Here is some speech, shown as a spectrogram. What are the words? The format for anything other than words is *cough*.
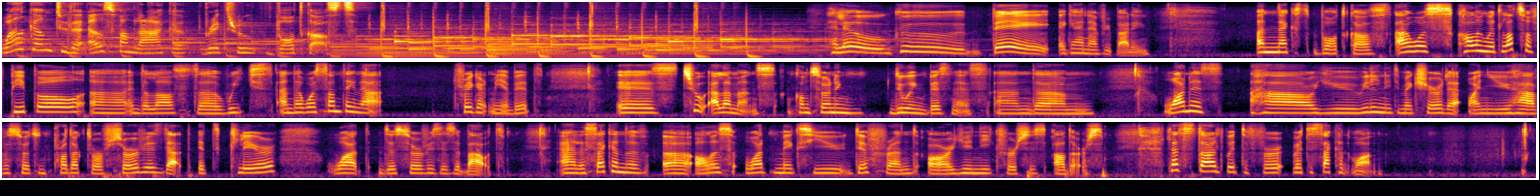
Welcome to the Els van Laken Breakthrough Podcast. Hello, good day again, everybody. A next podcast. I was calling with lots of people uh, in the last uh, weeks, and there was something that triggered me a bit. Is two elements concerning doing business, and um, one is how you really need to make sure that when you have a certain product or service that it's clear what the service is about. And the second of uh, all is what makes you different or unique versus others. Let's start with the fir- with the second one.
